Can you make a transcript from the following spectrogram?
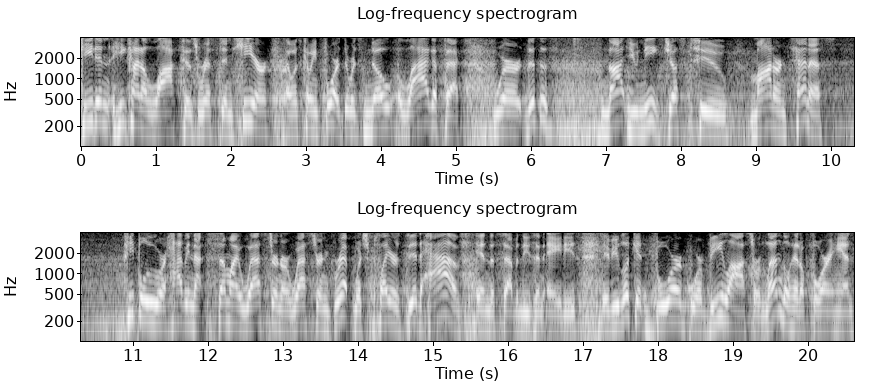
he didn't, he kind of locked his wrist in here and was coming forward. There was no lag effect where this is not unique just to modern tennis people who are having that semi-western or western grip, which players did have in the 70s and 80s, if you look at Borg or Vilas or Lendl hit a forehand,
